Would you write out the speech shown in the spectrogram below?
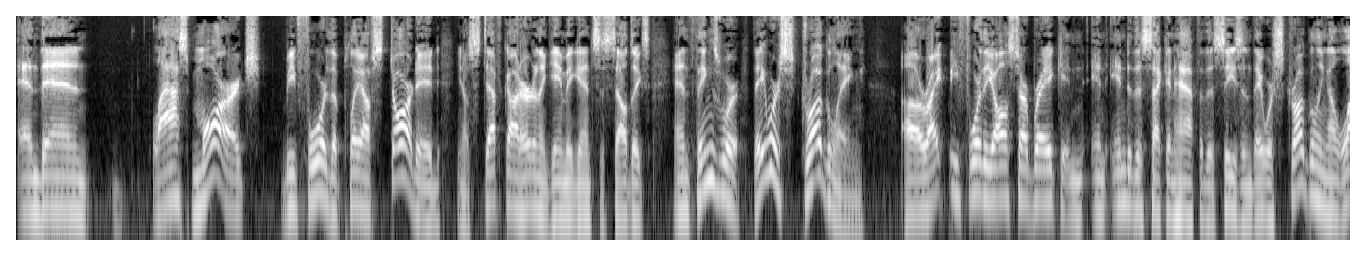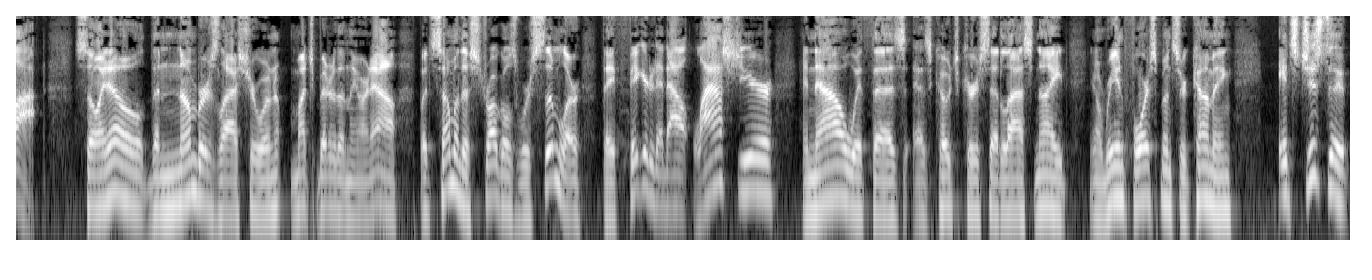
And then last March, before the playoffs started, you know, Steph got hurt in the game against the Celtics, and things were, they were struggling. Uh, right before the All Star break and, and into the second half of the season, they were struggling a lot. So I know the numbers last year were much better than they are now, but some of the struggles were similar. They figured it out last year, and now with as as Coach Kerr said last night, you know, reinforcements are coming. It's just a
